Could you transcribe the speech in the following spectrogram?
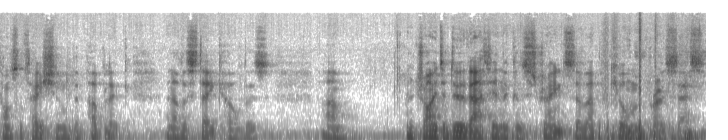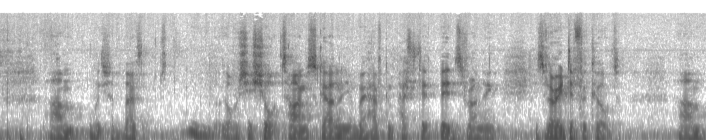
consultation with the public and other stakeholders. Um, and trying to do that in the constraints of a procurement process, um, which are both obviously short time scale and you may have competitive bids running, is very difficult. Um,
